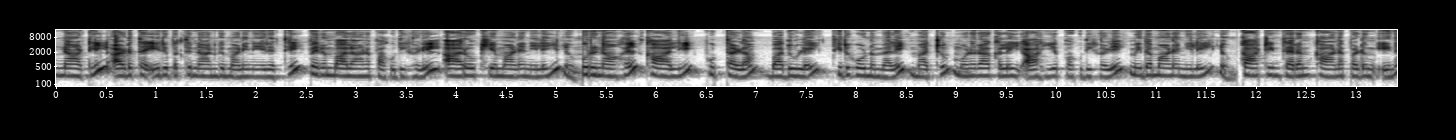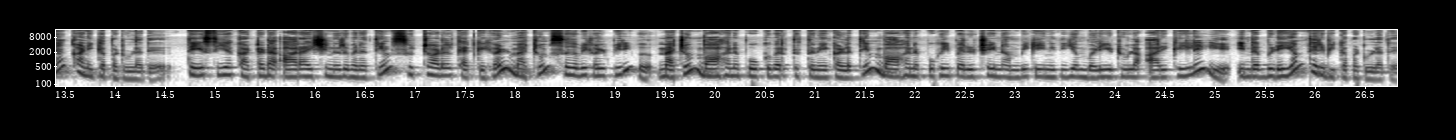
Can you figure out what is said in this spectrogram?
நாட்டில் அடுத்த இருபத்தி நான்கு மணி நேரத்தில் பெரும்பாலான பகுதிகளில் ஆரோக்கியமான நிலையிலும் குருநாகல் காலி புத்தளம் பதுளை திருகோணமலை மற்றும் மொனராகலை ஆகிய பகுதிகளில் மிதமான நிலையிலும் காற்றின் தரம் காணப்படும் என கணிக்கப்பட்டுள்ளது. தேசிய கட்டட ஆராய்ச்சி நிறுவனத்தின் சுற்றாடல் கற்கைகள் மற்றும் சேவைகள் பிரிவு மற்றும் வாகன போக்குவரத்து திணைக்களத்தின் வாகன புகை பரீட்சை நம்பிக்கை நிதியம் வெளியிட்டுள்ள அறிக்கையிலேயே இந்த விடயம் தெரிவிக்கப்பட்டுள்ளது.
